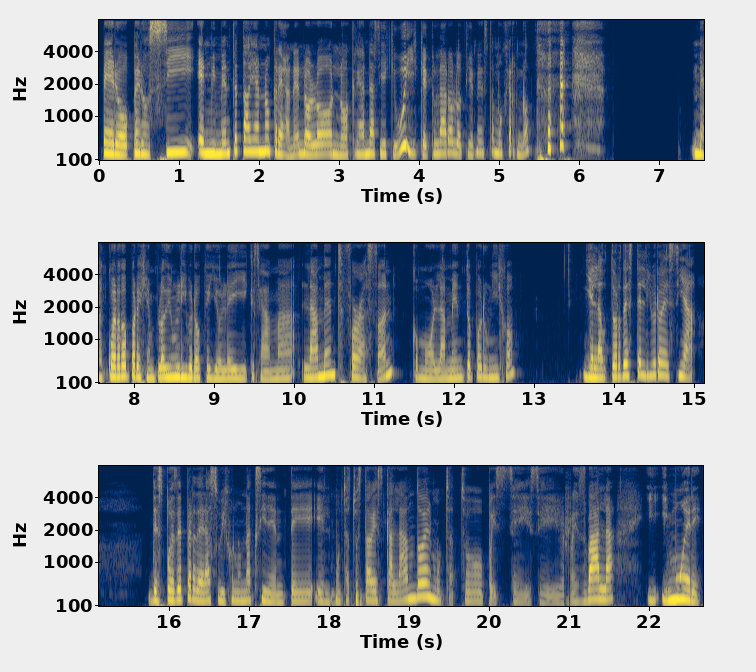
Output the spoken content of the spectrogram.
Pero, pero sí, en mi mente todavía no crean, ¿eh? no lo no crean así de que, uy, qué claro lo tiene esta mujer, ¿no? Me acuerdo, por ejemplo, de un libro que yo leí que se llama Lament for a Son, como Lamento por un hijo. Y el autor de este libro decía, después de perder a su hijo en un accidente, el muchacho estaba escalando, el muchacho pues se, resbala y, y muere.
